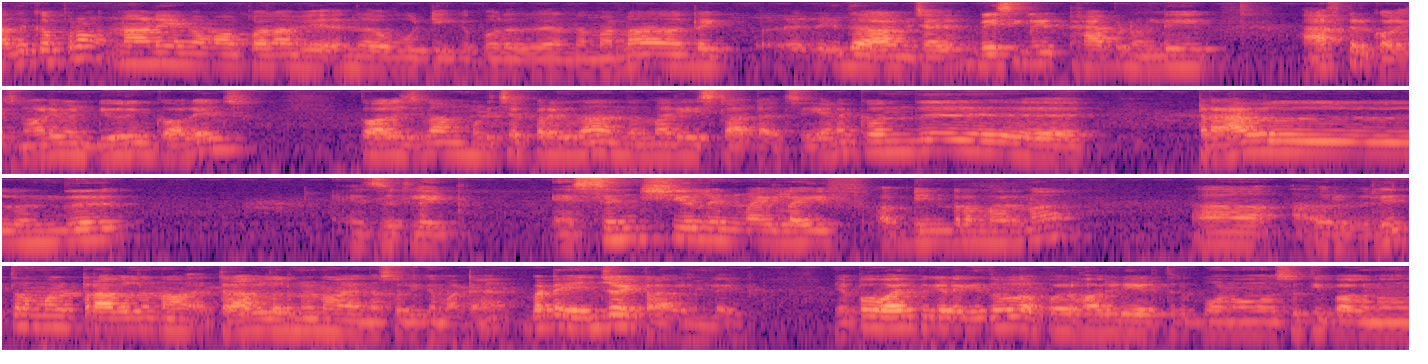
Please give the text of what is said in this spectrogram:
அதுக்கப்புறம் நானும் எங்கள் அம்மா அப்பாலாம் வே- இந்த ஊட்டிக்கு போகிறது அந்த மாதிரிலாம் லைக் இது ஆரம்பித்தேன் basically it happen only after college not even during college காலேஜ்லாம் முடித்த பிறகு தான் அந்த மாதிரி ஸ்டார்ட் ஆச்சு. எனக்கு வந்து ட்ராவல் வந்து is it like essential in my life அப்படின்ற மாதிரினா ஒரு விரித்தனமான ட்ராவல் நான் ட்ராவலர்னு நான் என்ன சொல்லிக்க மாட்டேன். பட் என்ஜாய் ட்ராவலிங் லைக் எப்போ வாய்ப்பு கிடைக்குதோ அப்போ ஒரு ஹாலிடே எடுத்துகிட்டு போகணும் சுற்றி பார்க்கணும்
